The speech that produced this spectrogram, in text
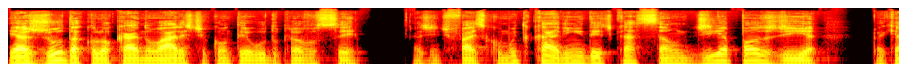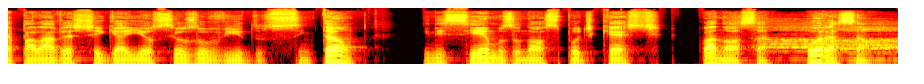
e ajuda a colocar no ar este conteúdo para você. A gente faz com muito carinho e dedicação, dia após dia, para que a palavra chegue aí aos seus ouvidos. Então, iniciemos o nosso podcast com a nossa oração.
